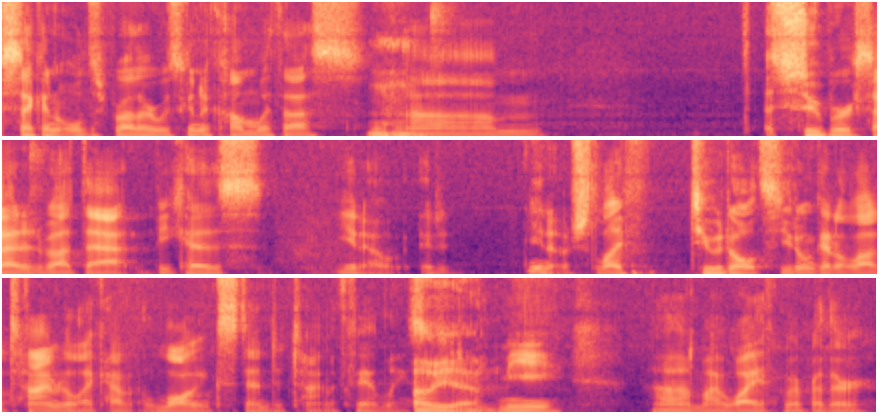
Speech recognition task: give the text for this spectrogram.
second oldest brother was going to come with us um, super excited about that because you know it you know just life two adults you don't get a lot of time to like have a long extended time with families Oh, yeah. me uh, my wife my brother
